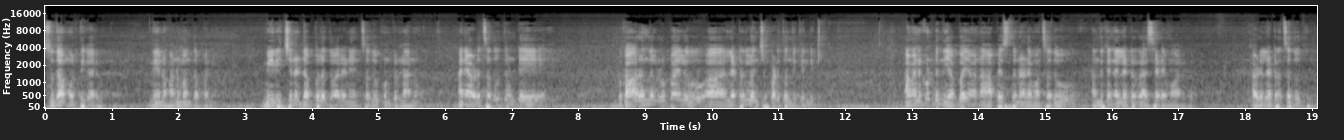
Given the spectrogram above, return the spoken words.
సుధామూర్తి గారు నేను హనుమంతప్పని మీరు ఇచ్చిన డబ్బుల ద్వారా నేను చదువుకుంటున్నాను అని ఆవిడ చదువుతుంటే ఒక ఆరు వందల రూపాయలు ఆ లెటర్లోంచి పడుతుంది కిందికి. ఆమె అనుకుంటుంది ఈ అబ్బాయి ఏమన్నా ఆపేస్తున్నాడేమో చదువు అందుకనే లెటర్ రాశాడేమో అనుకో ఆవిడ లెటర్ చదువుతుంది.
